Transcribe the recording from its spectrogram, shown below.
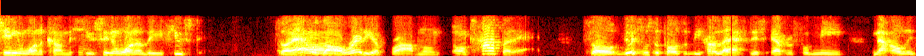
She didn't want to come to Houston. She didn't want to leave Houston. So that was already a problem on top of that. So this was supposed to be her last ditch effort for me, not only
